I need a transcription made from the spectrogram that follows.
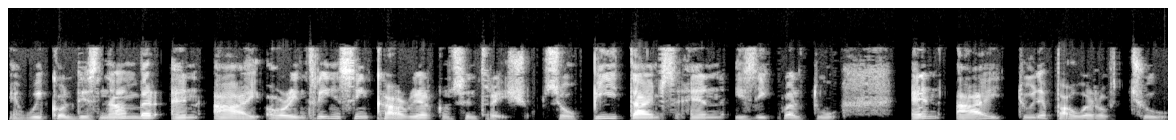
and we call this number Ni, or intrinsic carrier concentration. So p times n is equal to Ni to the power of 2,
